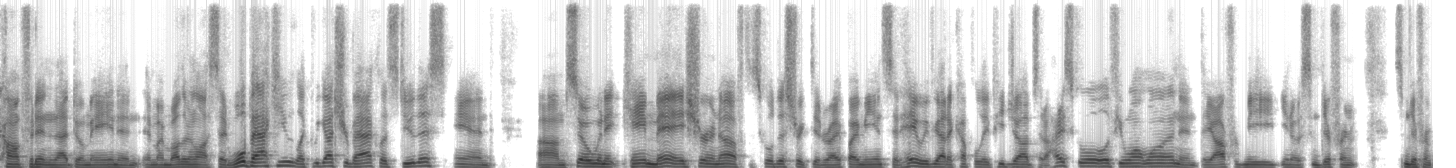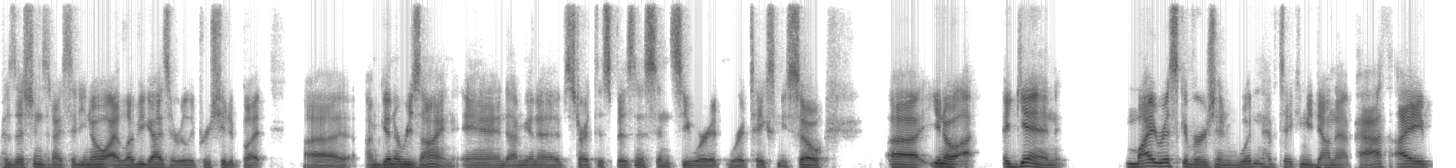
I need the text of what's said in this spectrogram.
confident in that domain. And, and my mother-in-law said, we'll back you. Like we got your back. Let's do this. And um, so when it came May, sure enough, the school district did right by me and said, "Hey, we've got a couple AP jobs at a high school if you want one." And they offered me, you know, some different some different positions. And I said, "You know, I love you guys. I really appreciate it, but uh, I'm going to resign and I'm going to start this business and see where it where it takes me." So, uh, you know, I, again, my risk aversion wouldn't have taken me down that path. I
